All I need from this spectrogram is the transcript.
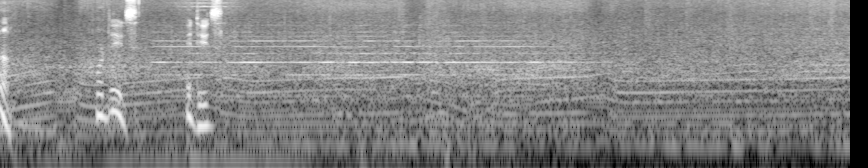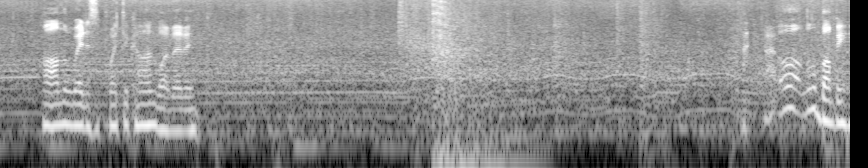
Oh, more dudes. Hey, dudes. On the way to support the convoy, maybe. Oh, a little bumpy.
